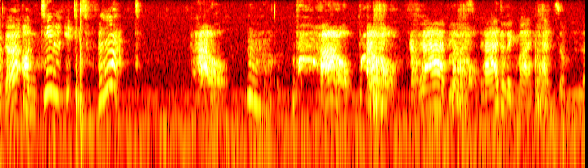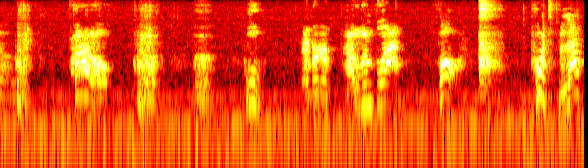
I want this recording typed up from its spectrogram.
hamburger until it is flat. paddle. Paddle, paddle, Fabulous paddling, my handsome love. paddle. Ooh, hamburger paddling flat. Four, put flat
